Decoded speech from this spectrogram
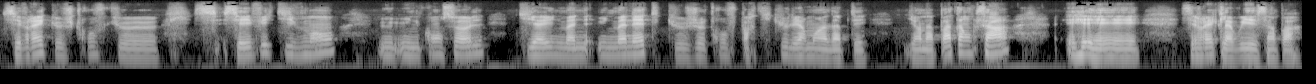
C'est vrai que je trouve que c'est effectivement une console qui a une, une manette que je trouve particulièrement adaptée. Il y en a pas tant que ça et c'est vrai que la Wii est sympa.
